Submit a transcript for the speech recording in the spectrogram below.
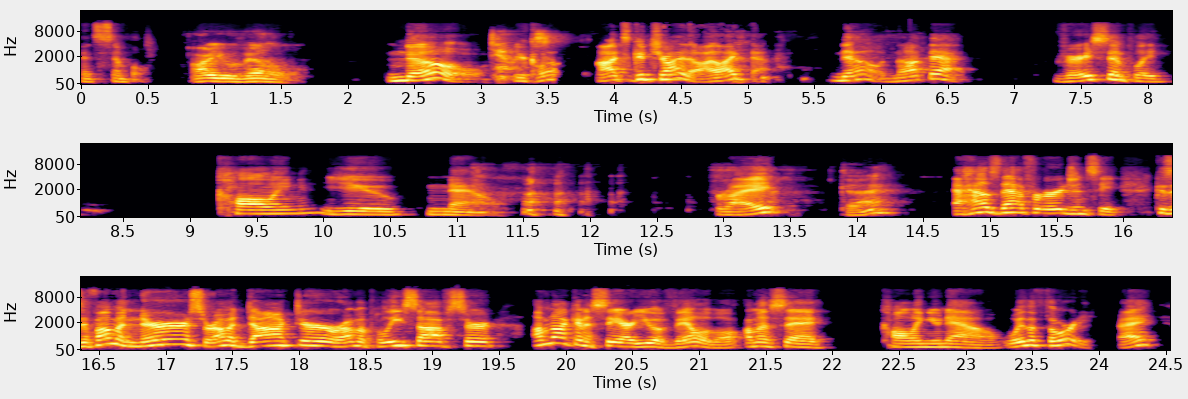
It's simple. Are you available? No. Damn You're close. Oh, it's a good try though. I like that. No, not that. Very simply, calling you now. right? Okay. Now, how's that for urgency? Because if I'm a nurse or I'm a doctor or I'm a police officer, I'm not going to say, Are you available? I'm going to say, Calling you now with authority, right?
